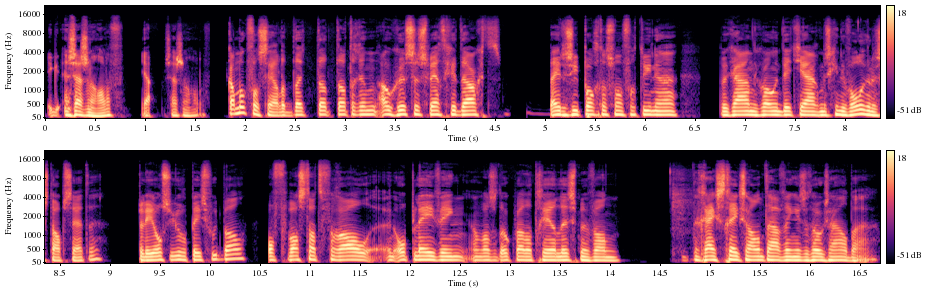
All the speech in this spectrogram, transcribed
ik, een 6,5. Ja, 6,5. Ik kan me ook voorstellen dat, dat, dat er in augustus werd gedacht bij de supporters van Fortuna. We gaan gewoon dit jaar misschien de volgende stap zetten. Play-offs, Europees voetbal. Of was dat vooral een opleving en was het ook wel het realisme van de rechtstreekse handhaving is het hoogst haalbaar?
